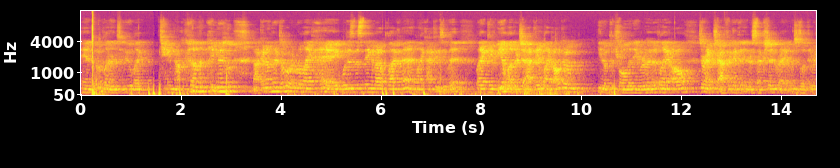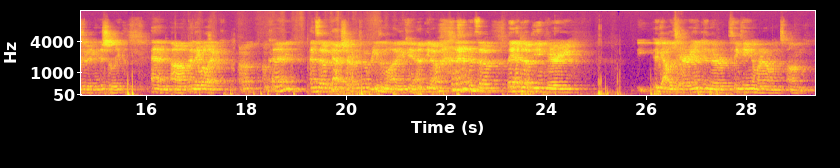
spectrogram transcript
in Oakland who like came knocking on you know knocking on their door and we're like, hey, what is this thing about black men? Like I can do it. Like give me a leather jacket. Like I'll go you know, patrol the neighborhood. Like I'll direct traffic at the intersection, right, which is what they were doing initially. And, um, and they were like, uh, okay. And so, yeah, sure, there's no reason why you can't, you know. and so they ended up being very egalitarian in their thinking around, um,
